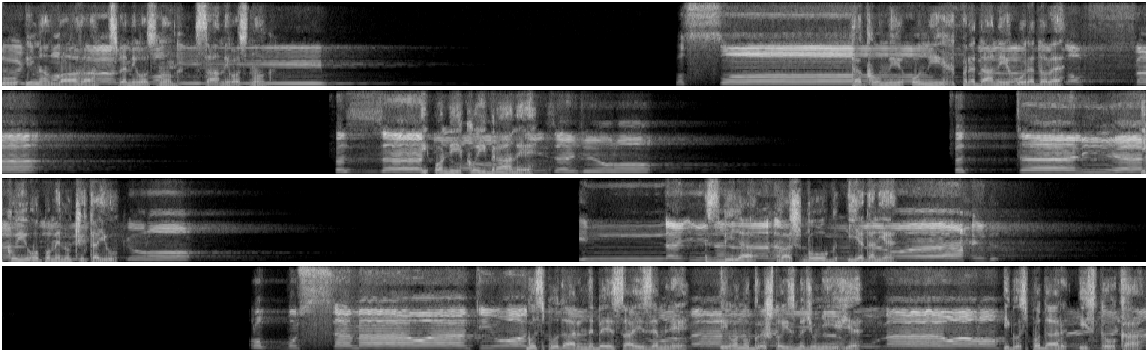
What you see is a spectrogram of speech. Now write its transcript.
U ime Allaha, svemilosnog, samilosnog. Tako mi onih predanih uredove. I oni koji brane. I koji opomenu čitaju. Zbilja, vaš Bog jedan je. Gospodar nebesa i zemlje i onog što između njih je i gospodar istoka.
